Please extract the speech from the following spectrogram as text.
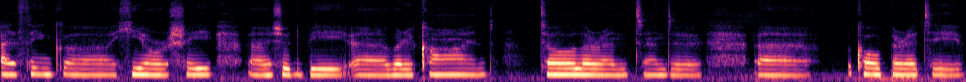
I think uh, he or she uh, should be uh, very kind, tolerant, and uh, uh, cooperative.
